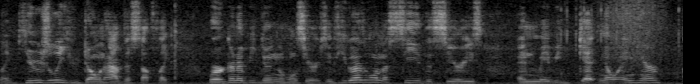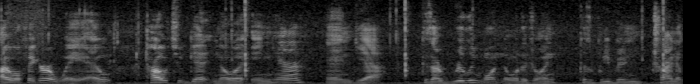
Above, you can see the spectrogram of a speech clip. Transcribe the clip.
like usually you don't have this stuff. Like we're gonna be doing a whole series. If you guys want to see the series and maybe get Noah in here, I will figure a way out how to get Noah in here. And yeah, because I really want Noah to join because we've been trying to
